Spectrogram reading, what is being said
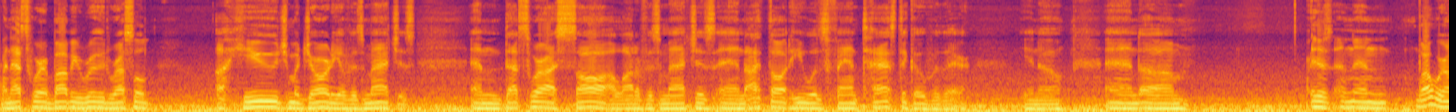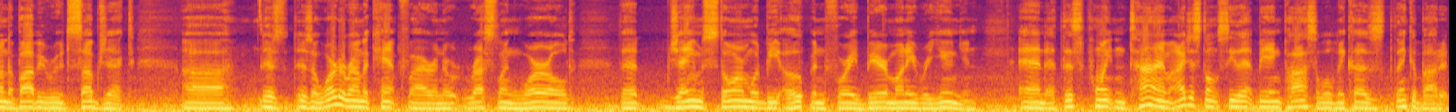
And that's where Bobby Roode wrestled a huge majority of his matches. And that's where I saw a lot of his matches, and I thought he was fantastic over there, you know. And um, is and then while we're on the Bobby Roode subject, uh, there's there's a word around the campfire in the wrestling world that James Storm would be open for a beer money reunion. And at this point in time, I just don't see that being possible because think about it.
